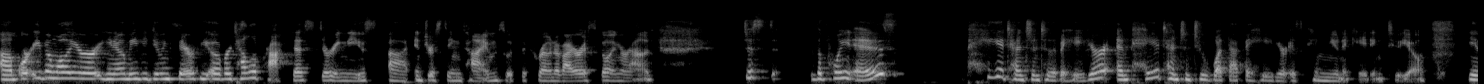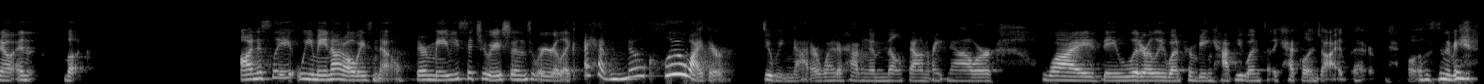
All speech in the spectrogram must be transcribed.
um, or even while you're, you know, maybe doing therapy over telepractice during these uh, interesting times with the coronavirus going around. Just the point is, pay attention to the behavior and pay attention to what that behavior is communicating to you. You know, and look, honestly, we may not always know. There may be situations where you're like, I have no clue why they're doing that or why they're having a meltdown right now or why they literally went from being happy once like heckle and jive heckle listen to me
